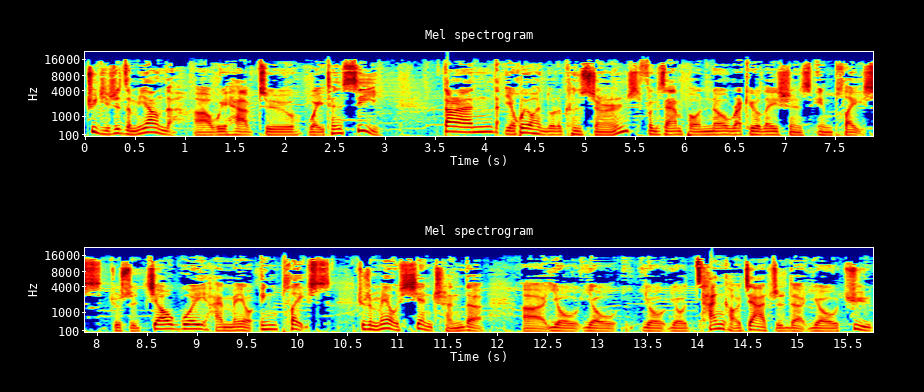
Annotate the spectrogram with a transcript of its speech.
具体是怎么样的啊？We have to wait and see。当然也会有很多的 concerns. For example, no regulations in place，就是交规还没有 in place，就是没有现成的，呃，有有有有参考价值的，有据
